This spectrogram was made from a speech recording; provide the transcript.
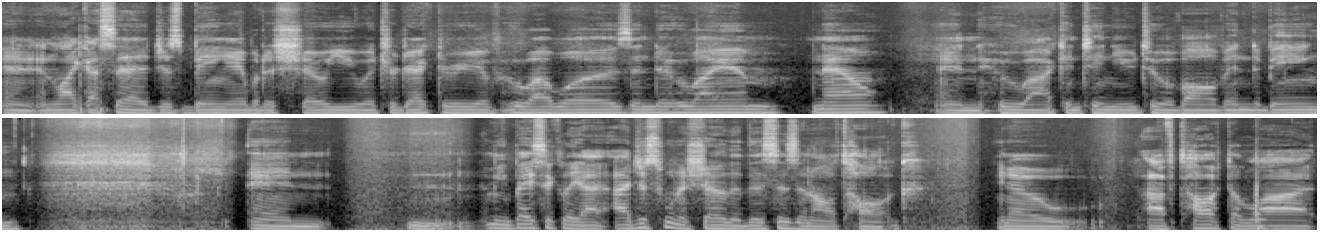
and, and like I said, just being able to show you a trajectory of who I was into who I am now and who I continue to evolve into being. And I mean, basically, I, I just want to show that this isn't all talk. You know, I've talked a lot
